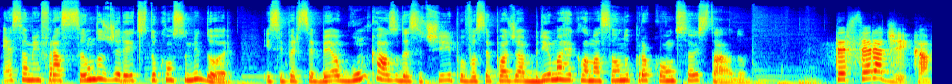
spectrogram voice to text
Essa é uma infração dos direitos do consumidor e se perceber algum caso desse tipo, você pode abrir uma reclamação no Procon do seu estado. Terceira dica:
